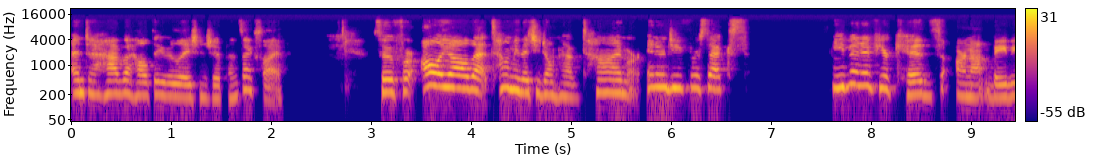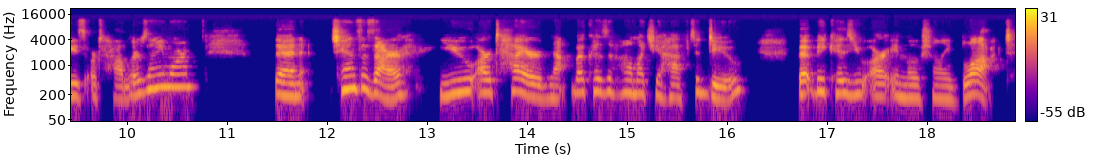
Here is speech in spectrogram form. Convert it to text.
and to have a healthy relationship and sex life. So, for all y'all that tell me that you don't have time or energy for sex, even if your kids are not babies or toddlers anymore, then chances are you are tired not because of how much you have to do, but because you are emotionally blocked.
